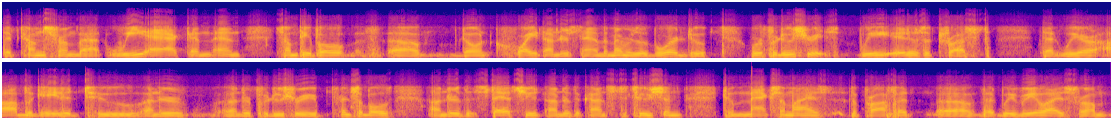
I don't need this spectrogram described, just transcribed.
that comes from that. We act, and, and some people uh, don't quite understand, the members of the board do, we're fiduciaries. We, it is a trust that we are obligated to, under under fiduciary principles, under the statute, under the Constitution, to maximize the profit uh, that we realize from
